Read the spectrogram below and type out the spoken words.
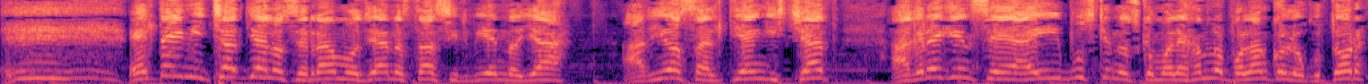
El Tiny Chat ya lo cerramos, ya nos está sirviendo ya. Adiós al Tianguis Chat. Agréguense ahí, búsquenos como Alejandro Polanco Locutor.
